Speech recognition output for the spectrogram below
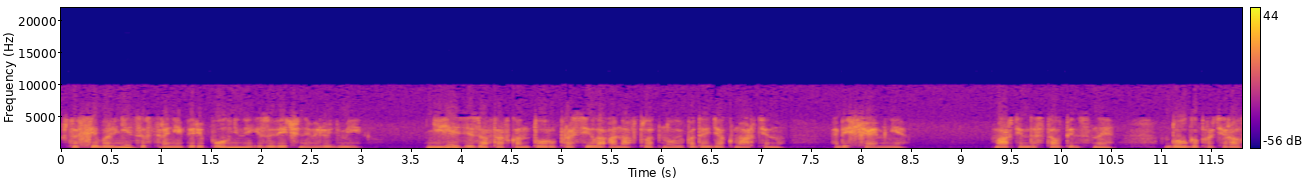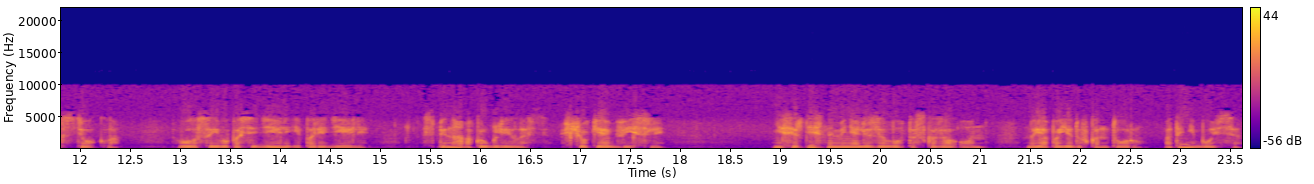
что все больницы в стране переполнены изувеченными людьми. «Не езди завтра в контору», — просила она вплотную, подойдя к Мартину. «Обещай мне». Мартин достал пенсне, долго протирал стекла. Волосы его посидели и поредели, Спина округлилась, щеки обвисли. «Не сердись на меня, Лизелота», — сказал он, — «но я поеду в контору, а ты не бойся».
